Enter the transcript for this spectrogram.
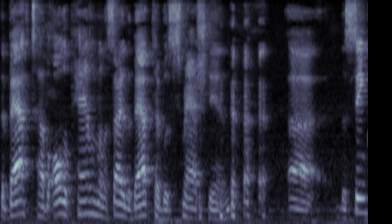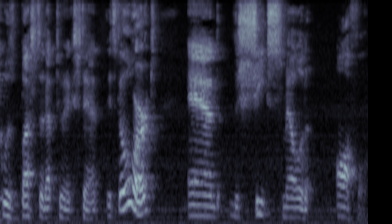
The bathtub, all the paneling on the side of the bathtub was smashed in. uh, the sink was busted up to an extent. It still worked, and the sheets smelled awful.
